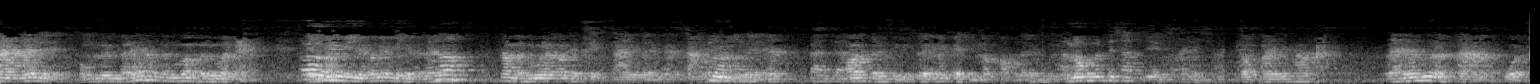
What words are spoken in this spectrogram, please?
นานๆนั่นเนี่ยผมลืมไปแล้วไม่รู้ว่ามันรู้วันไหนเอเห็อนไม่มีเลยก็ไม่มีเลยนะเนาะถ้ามันรู้แล้วก็จะติดใจเลยนะจำไม่มีเลยนะใช่ใช่เพราะเป็นสิ่งที่เคยไม่เคยเห็นมาก่อนเลยอารมณ์มันจะชัดเจนใช่ใช่ต่อไปนะครับแล้วเมื่อตาปวดไป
